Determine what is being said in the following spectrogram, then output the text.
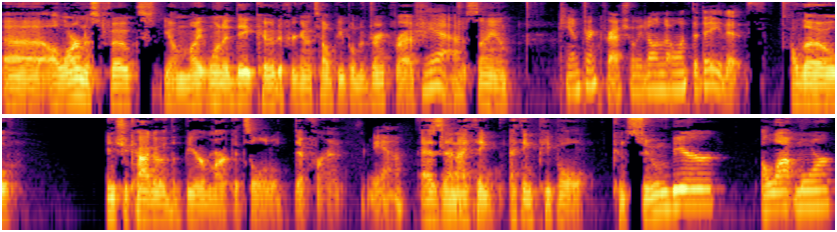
Uh, alarmist folks, you might want a date code if you're going to tell people to drink fresh. Yeah. Just saying. can't drink fresh. We don't know what the date is. Although in Chicago the beer market's a little different. Yeah. As in I think I think people consume beer a lot more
